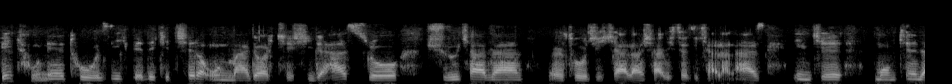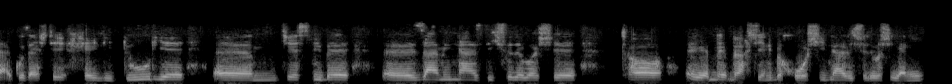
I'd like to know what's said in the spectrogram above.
بتونه توضیح بده که چرا اون مدار کشیده هست رو شروع کردن توجیه کردن شبیه سازی کردن. از اینکه ممکنه در گذشته خیلی دور یه جسمی به زمین نزدیک شده باشه تا بخش یعنی به خورشید نزدیک شده باشه. یعنی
